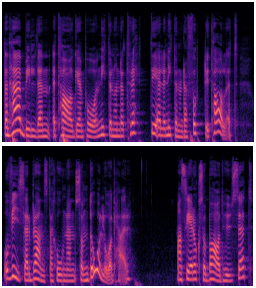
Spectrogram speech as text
Den här bilden är tagen på 1930 eller 1940-talet och visar brandstationen som då låg här. Man ser också badhuset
